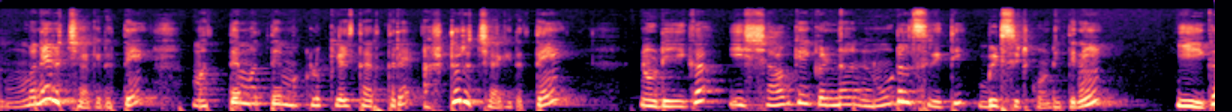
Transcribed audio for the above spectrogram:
ತುಂಬಾ ರುಚಿಯಾಗಿರುತ್ತೆ ಮತ್ತೆ ಮತ್ತೆ ಮಕ್ಕಳು ಕೇಳ್ತಾ ಇರ್ತಾರೆ, ಅಷ್ಟು ರುಚಿಯಾಗಿರುತ್ತೆ ನೋಡಿ ಈಗ ಈ ಶಾವಿಗೆಗಳನ್ನ ನೂಡಲ್ಸ್ ರೀತಿ ಬಿಡಿಸಿಟ್ಕೊಂಡಿದ್ದೀನಿ. ಈಗ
